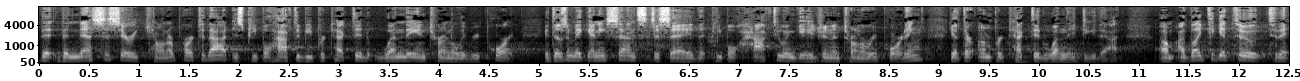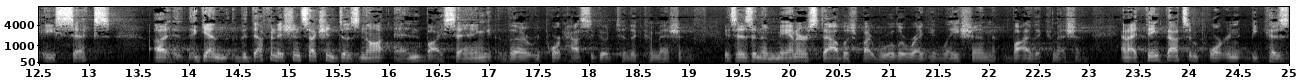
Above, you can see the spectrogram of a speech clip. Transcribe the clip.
The, the, necessary counterpart to that is people have to be protected when they internally report. It doesn't make any sense to say that people have to engage in internal reporting, yet they're unprotected when they do that. Um, I'd like to get to, to the A6. Uh, again, the definition section does not end by saying the report has to go to the commission. It says in a manner established by rule or regulation by the commission. And I think that's important because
